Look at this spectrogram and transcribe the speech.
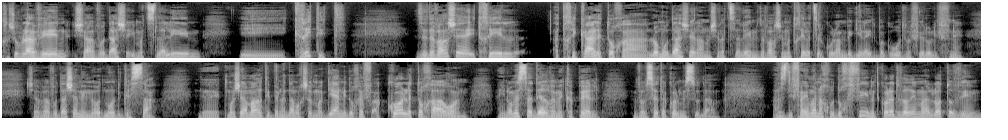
חשוב להבין שהעבודה עם הצללים היא קריטית. זה דבר שהתחיל, הדחיקה לתוך הלא מודע שלנו, של הצללים, זה דבר שמתחיל אצל כולם בגיל ההתבגרות ואפילו לפני. עכשיו, העבודה שם היא מאוד מאוד גסה. זה כמו שאמרתי, בן אדם עכשיו מגיע, אני דוחף הכל לתוך הארון. אני לא מסדר ומקפל ועושה את הכל מסודר. אז לפעמים אנחנו דוחפים את כל הדברים הלא טובים,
